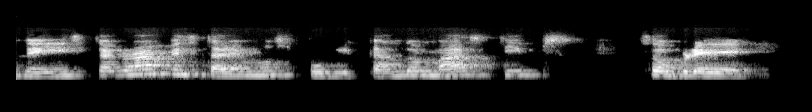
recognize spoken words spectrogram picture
de Instagram estaremos publicando más tips sobre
